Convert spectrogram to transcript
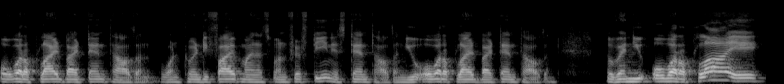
over applied by 10,000. 125 minus 115 is 10,000. You over applied by 10,000. So when you over apply,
